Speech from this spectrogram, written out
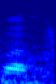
パス。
